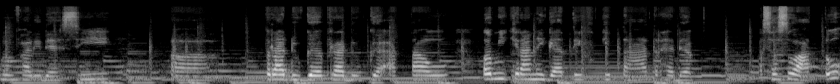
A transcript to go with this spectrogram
memvalidasi uh, praduga-praduga atau pemikiran negatif kita terhadap sesuatu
